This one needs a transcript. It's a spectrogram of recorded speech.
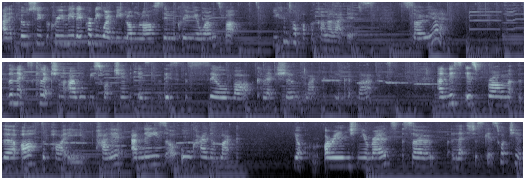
And it feels super creamy. They probably won't be long lasting, the creamier ones, but you can top up a colour like this. So yeah the next collection I will be swatching is this silver collection, like look at that. And this is from the After Party palette and these are all kind of like your orange and your reds. So let's just get swatching.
